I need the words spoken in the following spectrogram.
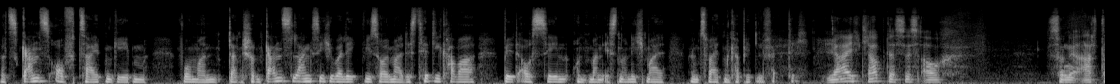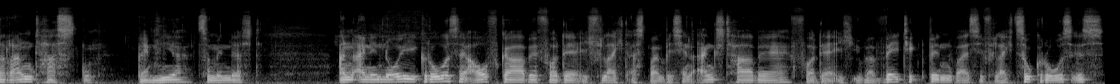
wird es ganz oft Zeiten geben, wo man dann schon ganz lang sich überlegt, wie soll mal das Titelcoverbild aussehen und man ist noch nicht mal mit dem zweiten Kapitel fertig. Ja, ich glaube, das ist auch so eine Art Rantasten, bei mir zumindest, an eine neue große Aufgabe, vor der ich vielleicht erstmal ein bisschen Angst habe, vor der ich überwältigt bin, weil sie vielleicht so groß ist.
